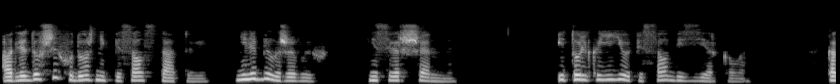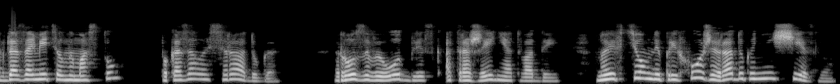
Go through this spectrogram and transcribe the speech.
А для души художник писал статуи, не любил живых, несовершенны и только ее писал без зеркала. Когда заметил на мосту, показалась радуга, розовый отблеск, отражение от воды, но и в темной прихожей радуга не исчезла.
